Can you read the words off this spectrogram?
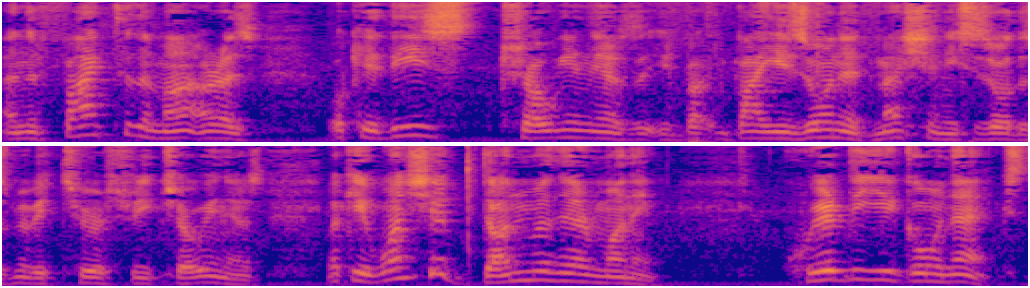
And the fact of the matter is, okay, these trillionaires that you by, by his own admission, he says, oh, there's maybe two or three trillionaires. Okay, once you're done with their money, where do you go next?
